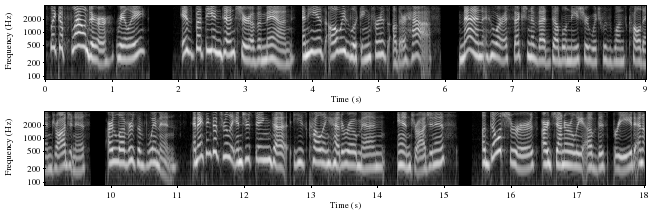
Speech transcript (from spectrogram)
It's like a flounder, really is but the indenture of a man, and he is always looking for his other half. Men, who are a section of that double nature which was once called androgynous, are lovers of women. And I think that's really interesting that he's calling hetero men androgynous. Adulterers are generally of this breed, and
